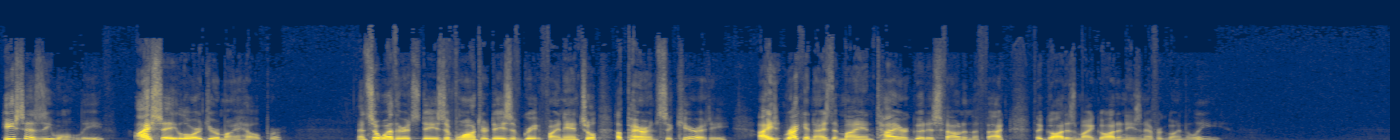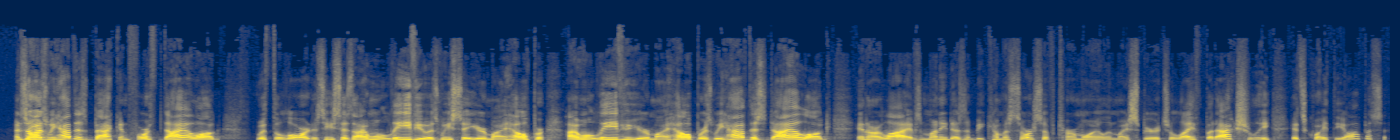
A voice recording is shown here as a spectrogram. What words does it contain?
He says He won't leave. I say, Lord, you're my helper. And so, whether it's days of want or days of great financial apparent security, I recognize that my entire good is found in the fact that God is my God and He's never going to leave. And so, as we have this back and forth dialogue with the Lord, as He says, I won't leave you, as we say, You're my helper, I won't leave you, you're my helper, as we have this dialogue in our lives, money doesn't become a source of turmoil in my spiritual life, but actually, it's quite the opposite.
